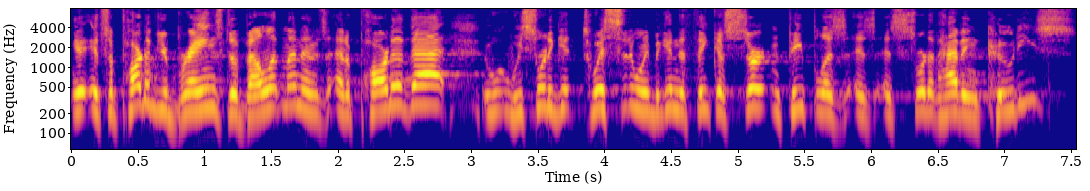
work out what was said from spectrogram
it's a part of your brain's development, and, and a part of that, we sort of get twisted and we begin to think of certain people as, as, as sort of having cooties.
